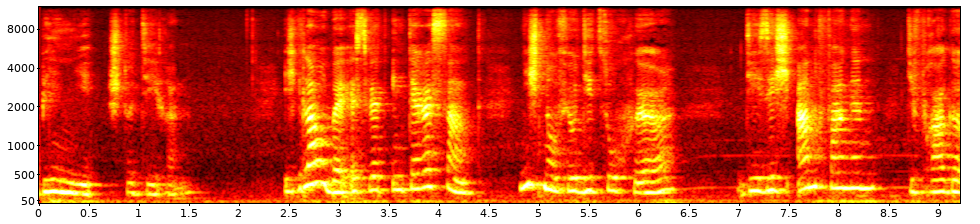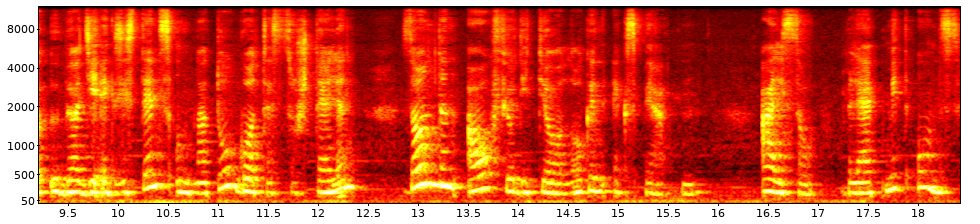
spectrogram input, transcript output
Bini studieren. Ich glaube, es wird interessant, nicht nur für die Zuhörer, die sich anfangen, die Frage über die Existenz und Natur Gottes zu stellen, sondern auch für die Theologen-Experten. Also, bleibt mit uns!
